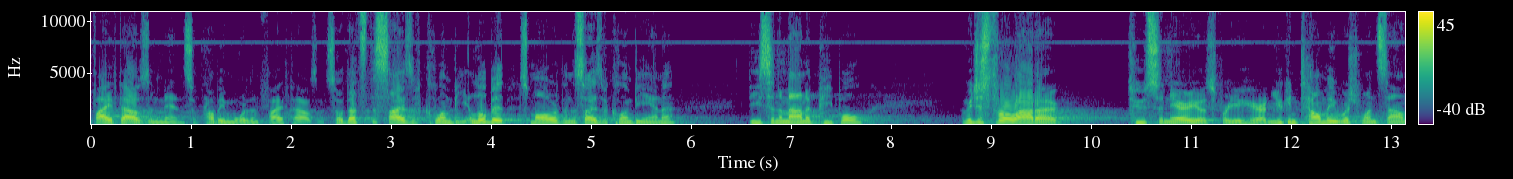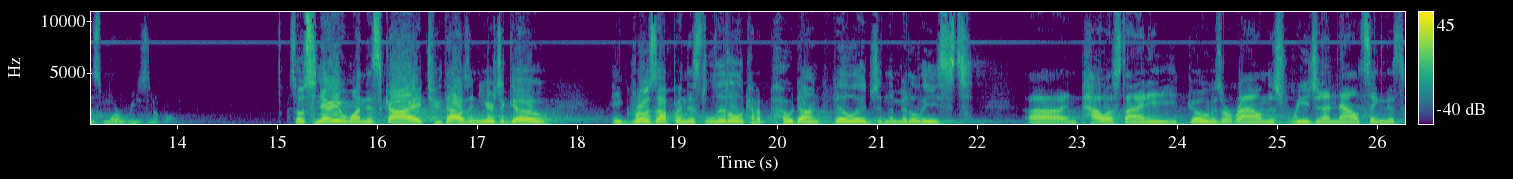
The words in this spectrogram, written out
5,000 men, so probably more than 5,000. So that's the size of Columbia, a little bit smaller than the size of Columbiana, decent amount of people. Let me just throw out a, two scenarios for you here, and you can tell me which one sounds more reasonable. So, scenario one this guy, 2,000 years ago, he grows up in this little kind of podunk village in the Middle East uh, in Palestine. He, he goes around this region announcing this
